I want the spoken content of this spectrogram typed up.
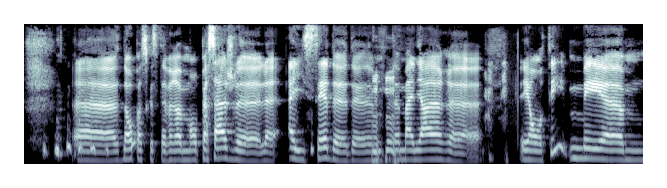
euh, non, parce que c'était vraiment mon personnage le, haïssait de, de, manière euh, éhontée. Mais euh,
